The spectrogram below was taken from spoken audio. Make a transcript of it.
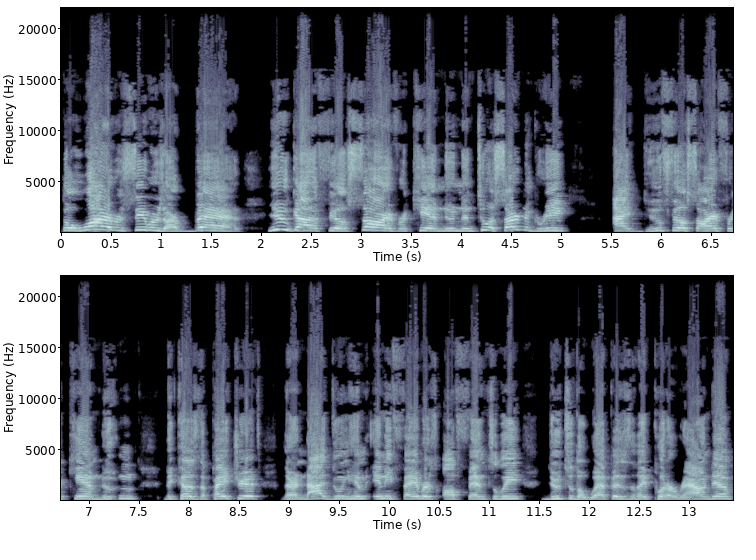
The wide receivers are bad. You got to feel sorry for Cam Newton. And to a certain degree, I do feel sorry for Cam Newton because the Patriots, they're not doing him any favors offensively due to the weapons that they put around him.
